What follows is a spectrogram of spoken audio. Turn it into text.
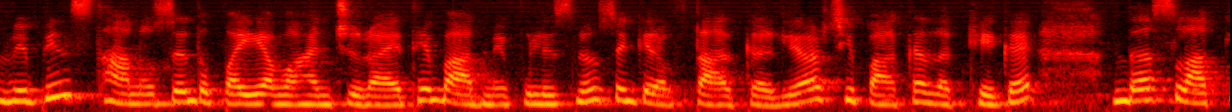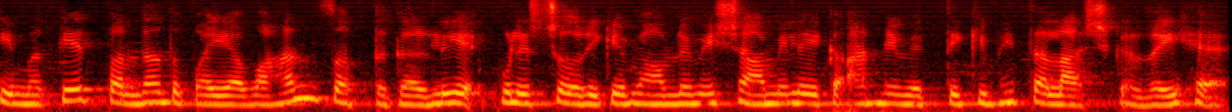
विभिन्न स्थानों से दोपहिया वाहन चुराए थे। बाद में पुलिस ने उसे गिरफ़्तार कर लिया और छिपा कर रखे गए 10 लाख कीमत के पंद्रह दोपहिया वाहन जब्त कर लिए। पुलिस चोरी के मामले में शामिल एक अन्य व्यक्ति की भी तलाश कर रही है।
